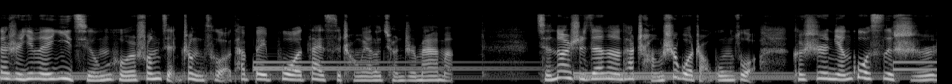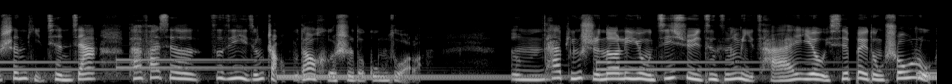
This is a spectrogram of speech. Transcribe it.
但是因为疫情和双减政策，她被迫再次成为了全职妈妈。前段时间呢，她尝试过找工作，可是年过四十，身体欠佳，她发现自己已经找不到合适的工作了。嗯，他平时呢利用积蓄进行理财，也有一些被动收入，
